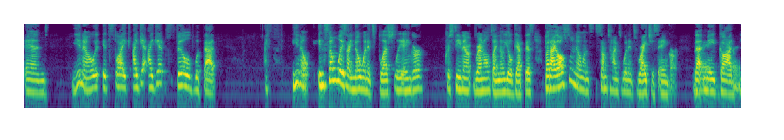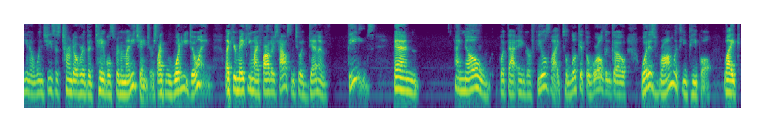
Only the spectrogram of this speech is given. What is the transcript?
And you know, it, it's like I get I get filled with that I you know, in some ways I know when it's fleshly anger, Christina Reynolds, I know you'll get this, but I also know when sometimes when it's righteous anger that right. made God, right. you know, when Jesus turned over the tables for the money changers. Like, what are you doing? Like you're making my father's house into a den of thieves. And I know what that anger feels like to look at the world and go, what is wrong with you people? Like,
